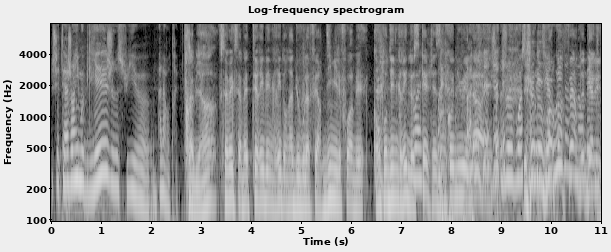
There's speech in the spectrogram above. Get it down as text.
J'étais agent immobilier, je suis euh, à la retraite. Très bien. Vous savez que ça va être terrible, Ingrid. On a dû vous la faire dix mille fois, mais quand on dit Ingrid, le Ouais. sketch des inconnus est là. Et Je- je vois ce je ne dire. veux Oui, pas non, faire non, de mais-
